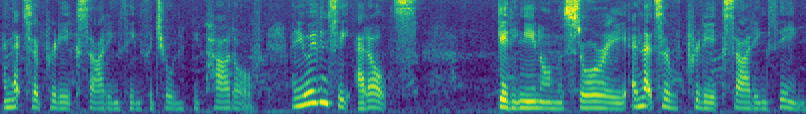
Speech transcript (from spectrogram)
And that's a pretty exciting thing for children to be part of. And you even see adults getting in on the story, and that's a pretty exciting thing.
